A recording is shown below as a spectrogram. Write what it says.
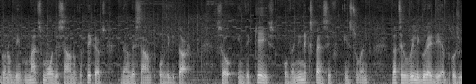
gonna be much more the sound of the pickups than the sound of the guitar. So in the case of an inexpensive instrument, that's a really good idea because you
